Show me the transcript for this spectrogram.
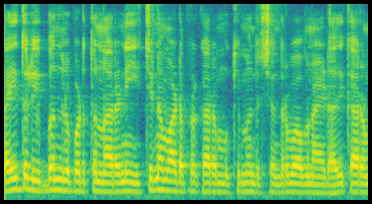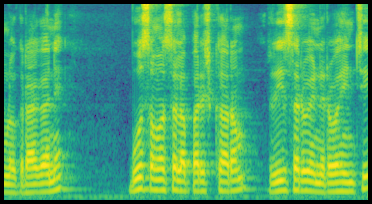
రైతులు ఇబ్బందులు పడుతున్నారని ఇచ్చిన మాట ప్రకారం ముఖ్యమంత్రి చంద్రబాబు నాయుడు అధికారంలోకి రాగానే భూ సమస్యల పరిష్కారం రీసర్వే నిర్వహించి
